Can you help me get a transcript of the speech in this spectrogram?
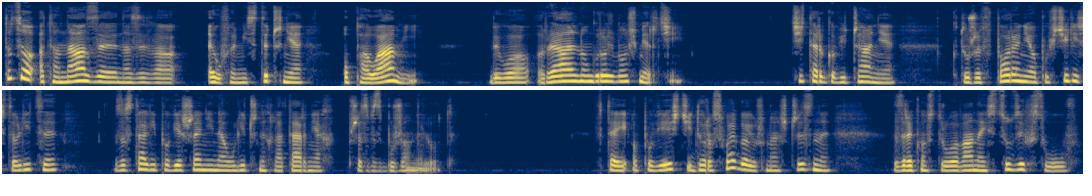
To, co Atanazy nazywa eufemistycznie opałami, było realną groźbą śmierci. Ci targowiczanie, którzy w porę nie opuścili stolicy, zostali powieszeni na ulicznych latarniach przez wzburzony lud. W tej opowieści dorosłego już mężczyzny, zrekonstruowanej z cudzych słów,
